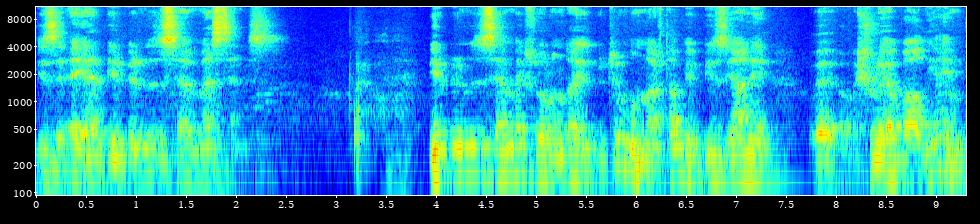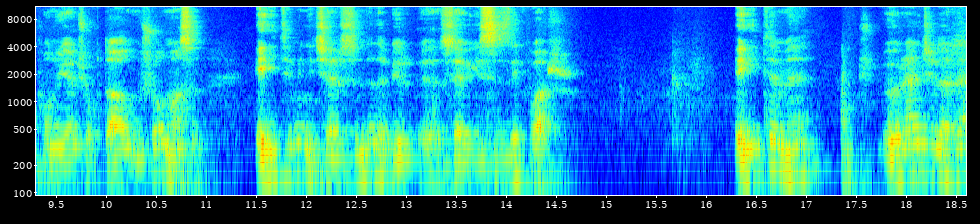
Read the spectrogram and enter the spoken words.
bizi eğer birbirinizi sevmezseniz. Birbirimizi sevmek zorundayız. Bütün bunlar tabii biz yani e, şuraya bağlayayım konuya çok dağılmış olmasın. Eğitimin içerisinde de bir e, sevgisizlik var. Eğitimi öğrencilere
